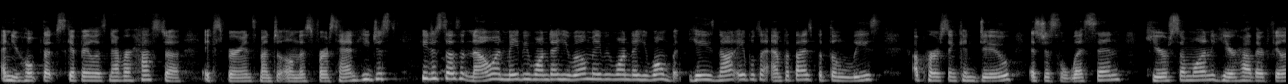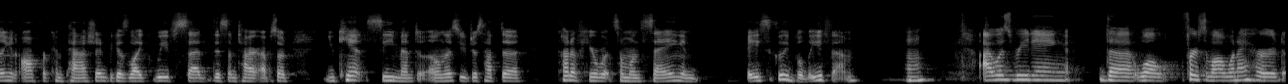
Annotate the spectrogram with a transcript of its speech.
And you hope that Skip Bayless never has to experience mental illness firsthand. He just he just doesn't know. And maybe one day he will, maybe one day he won't. But he's not able to empathize. But the least a person can do is just listen, hear someone, hear how they're feeling, and offer compassion. Because like we've said this entire episode, you can't see mental illness. You just have to kind of hear what someone's saying and basically believe them. Mm-hmm. I was reading the well first of all when i heard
